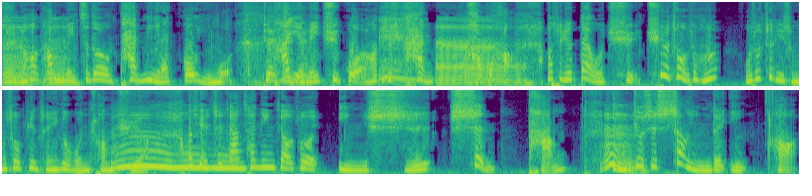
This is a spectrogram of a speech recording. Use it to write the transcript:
然后他们每次都用探秘来勾引我。”就他也没去过，然后就是看好不好，啊，所以就带我去。去了之后，我说，嗯，我说这里什么时候变成一个文创区啊？而且这家餐厅叫做饮食盛堂，瘾就是上瘾的瘾，哈，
